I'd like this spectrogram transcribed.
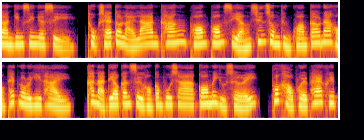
การยิงซีเนียร์สี่ ถูกแชร์ต่อหลายล้านครั้งพร้อมพร้อมเสียงชื่นชมถึงความก้าวหน้าของเทคโนโลยีไทย ขณะเดียวกันสื่อของกัมพูชาก็ไม่อยู่เฉย พวกเขาเผยแพร่คลิป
